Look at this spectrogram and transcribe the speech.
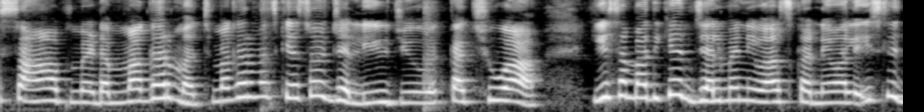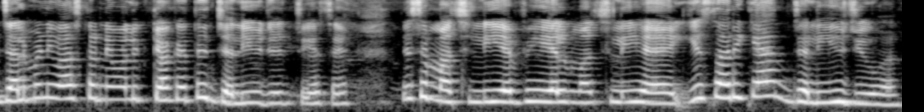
सांप मैडम मगरमच्छ मगरमच्छ कैसे हो, जलीय जीव है, कछुआ, ये सब आदि क्या जल में निवास करने वाले। इसलिए जल में निवास करने वाले क्या कहते हैं, जलीय जीव जैसे जैसे मछली है, भेल मछली है, ये सारी क्या है, जलीय जीव है।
